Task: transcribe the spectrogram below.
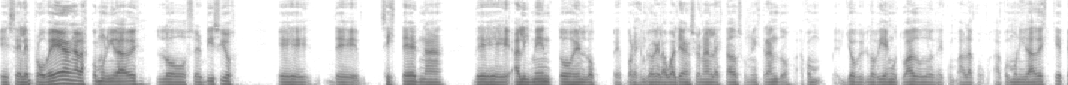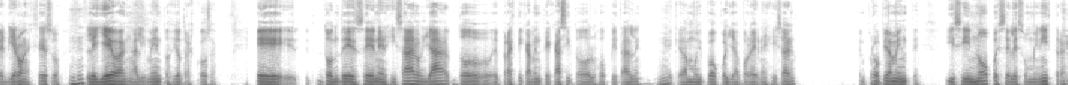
eh, se le provean a las comunidades los servicios de cisterna, de alimentos en los, eh, por ejemplo, que la Guardia Nacional ha estado suministrando, yo lo vi en Utuado, donde a, comunidades que perdieron acceso le llevan alimentos y otras cosas, eh, donde se energizaron ya todo, eh, prácticamente casi todos los hospitales, quedan muy pocos ya por energizar propiamente, y si no, pues se les suministra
